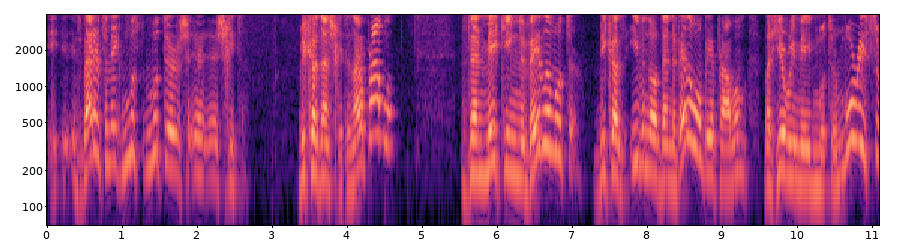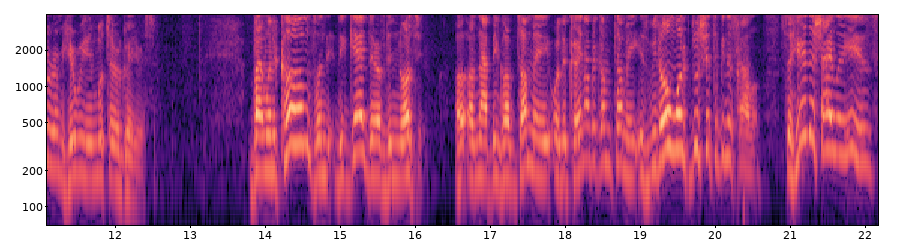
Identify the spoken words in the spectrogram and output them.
it's better to make mutter uh, shchita. Because then shchita is not a problem. Than making nevela mutter. Because even though then nevela won't be a problem, but here we made mutter more isurim, here we made mutter a greater isur. But when it comes, when the, the gather of the nazir, of not become tummy or the kohen not become tummy is we don't want kedusha to be neschalal. So here the shaila is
